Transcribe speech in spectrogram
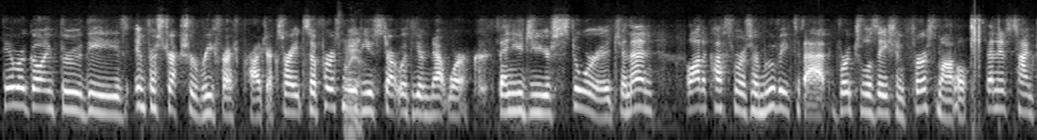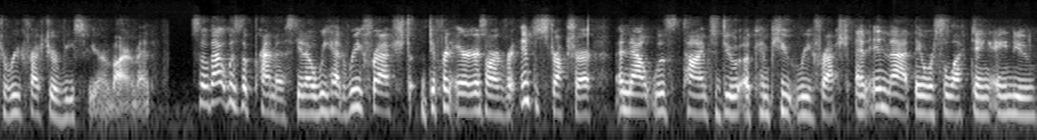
They were going through these infrastructure refresh projects, right? So first oh, maybe yeah. you start with your network, then you do your storage, and then a lot of customers are moving to that virtualization first model. Then it's time to refresh your vSphere environment. So that was the premise. You know, we had refreshed different areas of our infrastructure, and now it was time to do a compute refresh. And in that, they were selecting a new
